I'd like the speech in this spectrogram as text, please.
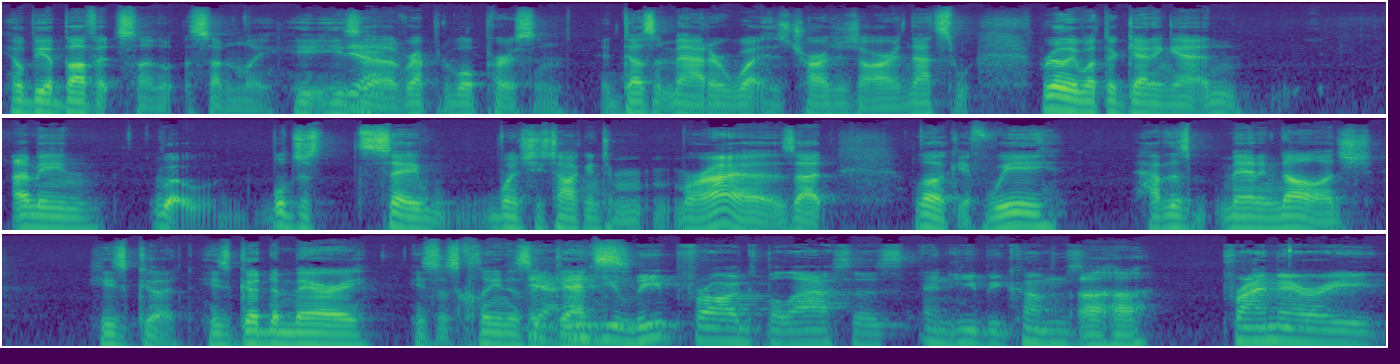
he'll be above it sud- suddenly. He, he's Yeah. a reputable person. It doesn't matter what his charges are, and that's really what they're getting at. And I mean, we'll just say when she's talking to Mariah is that look, if we have this man acknowledged, he's good. He's good to marry. He's as clean as Yeah, it and he leapfrogs Bellasis, and he becomes Uh huh. primary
